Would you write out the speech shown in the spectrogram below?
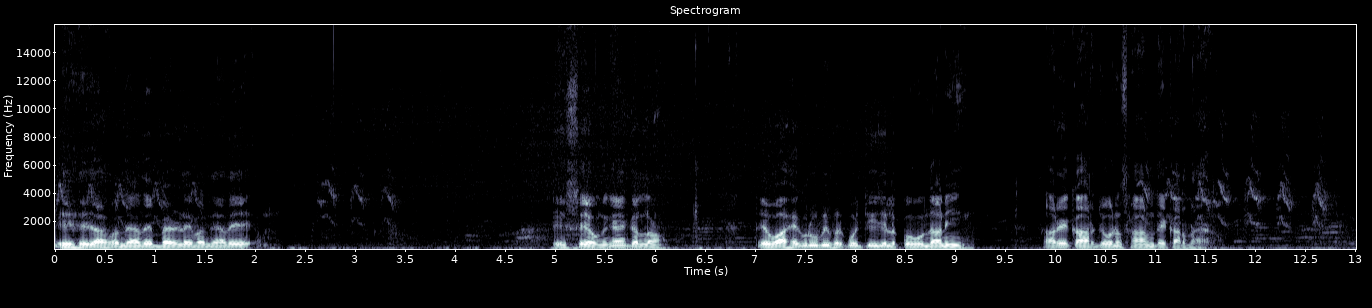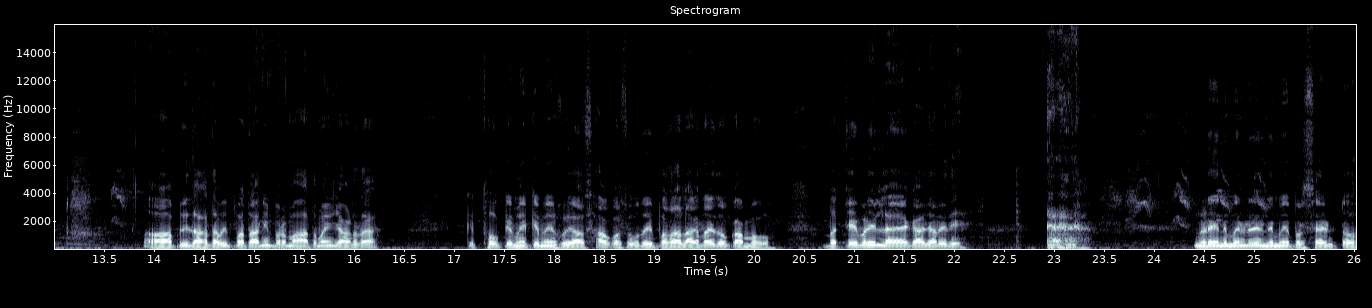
ਇਹੋ ਜਿਹਾ ਬੰਦਿਆਂ ਦੇ, ਬਿਰਲੇ ਬੰਦਿਆਂ ਦੇ ਇਸੇ ਹੁੰਦੀਆਂ ਗੱਲਾਂ। ਤੇ ਵਾਹਿਗੁਰੂ ਵੀ ਫਿਰ ਕੋਈ ਚੀਜ਼ ਲੁਕਾਉਂਦਾ ਨਹੀਂ। ਸਾਰੇ ਕਾਰਜ ਉਹ ਇਨਸਾਨ ਦੇ ਕਰਦਾ ਹੈ। ਆਪ ਹੀ ਦੱਸਦਾ ਵੀ ਪਤਾ ਨਹੀਂ, ਪਰਮਾਤਮਾ ਹੀ ਜਾਣਦਾ ਕਿੱਥੋਂ ਕਿਵੇਂ ਕਿਵੇਂ ਹੋਇਆ, ਸਭ ਕੁਝ ਉਦੋਂ ਹੀ ਪਤਾ ਲੱਗਦਾ ਜਦੋਂ ਕੰਮ ਹੋ ਬੱਚੇ ਬੜੇ ਲਾਇਕ ਆ ਯਾਰ ਇਹਦੇ। 99 99%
